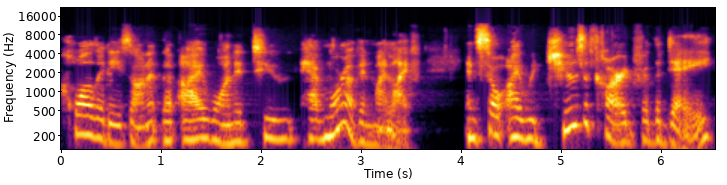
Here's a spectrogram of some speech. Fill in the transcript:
qualities on it that I wanted to have more of in my life. And so I would choose a card for the day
